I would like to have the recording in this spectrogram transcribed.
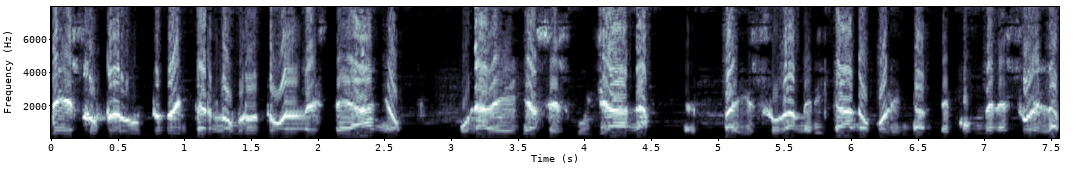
de su Producto Interno Bruto en este año. Una de ellas es Guyana, el país sudamericano colindante con Venezuela.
